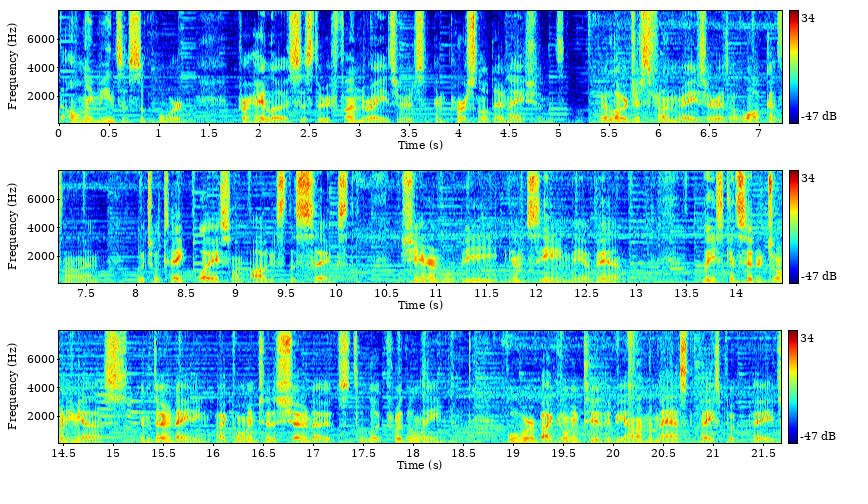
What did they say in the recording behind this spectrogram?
The only means of support for Halos is through fundraisers and personal donations. Their largest fundraiser is a walkathon, which will take place on August the 6th. Sharon will be emceeing the event. Please consider joining us in donating by going to the show notes to look for the link or by going to the Beyond the Mask Facebook page.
